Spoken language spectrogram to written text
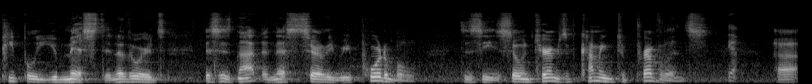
people you missed? In other words, this is not a necessarily reportable disease. So in terms of coming to prevalence, Yeah. uh,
